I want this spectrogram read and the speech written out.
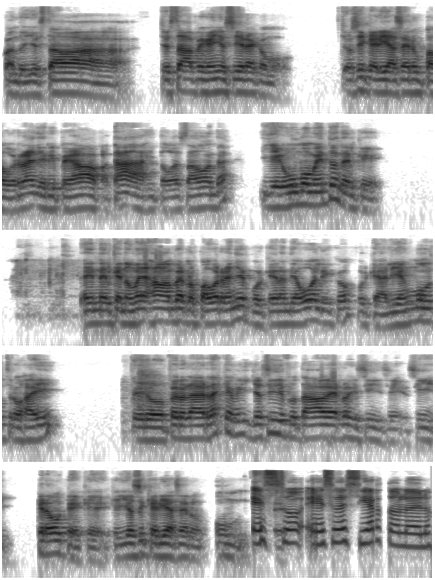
cuando yo estaba, yo estaba pequeño, sí era como, yo sí quería ser un Power Ranger y pegaba patadas y toda esa onda. Y llegó un momento en el que, en el que no me dejaban ver los Power Rangers porque eran diabólicos, porque salían monstruos ahí. Pero, pero la verdad es que yo sí disfrutaba verlos y sí, sí, sí, creo que, que, que yo sí quería hacer un... eso, eso es cierto, lo de los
